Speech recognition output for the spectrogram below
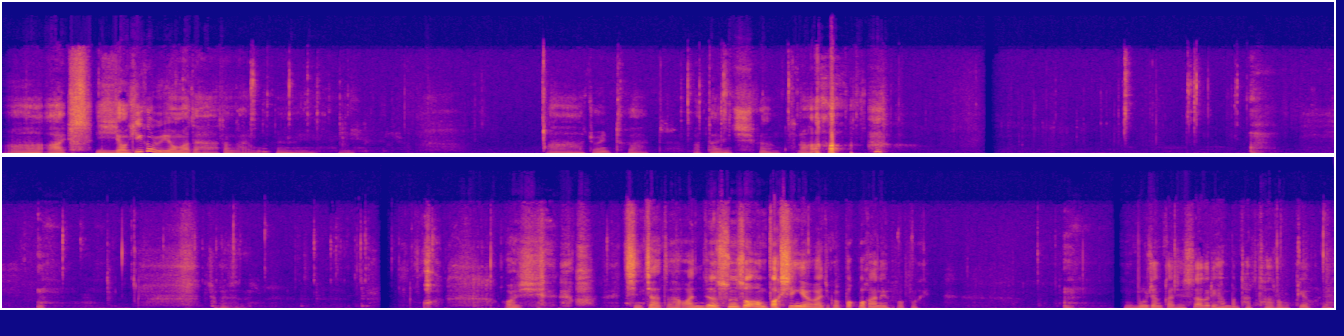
아, 아, 이 여기가 위험하다 하던가요? 음, 이- 아, 조인트가 맞닿지가 않구나. 잠깐. 어, 어이씨. 진짜 나 완전 순수 언박싱이어가지고 뻑뻑하네, 뻑뻑해. 음, 무장까지 싸그리 한번 다 달아볼게요. 예.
